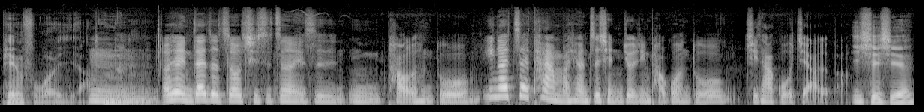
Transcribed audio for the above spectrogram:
篇幅而已啊。嗯，而且你在这之后，其实真的也是你跑了很多，应该在太阳马戏团之前你就已经跑过很多其他国家了吧？一些些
